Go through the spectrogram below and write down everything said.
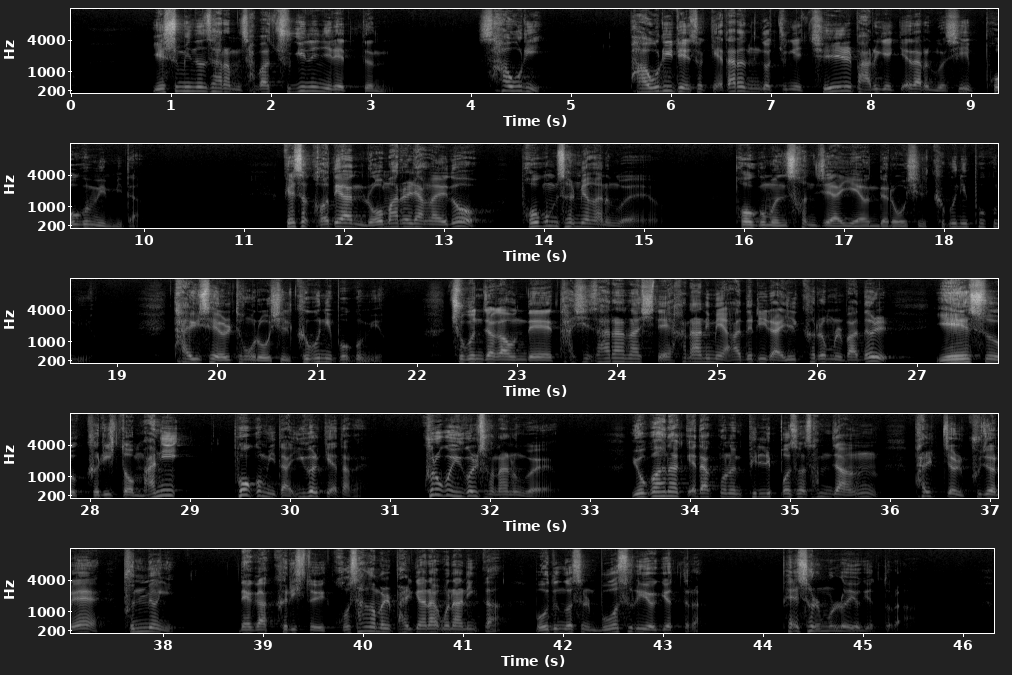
예수 믿는 사람 잡아 죽이는 일 했던 사울이 바울이 돼서 깨달은 것 중에 제일 바르게 깨달은 것이 복음입니다. 그래서 거대한 로마를 향하여도 복음 설명하는 거예요. 복음은 선지자 예언대로 오실 그분이 복음이요. 다윗의 열통으로 오실 그분이 복음이요. 죽은 자 가운데 다시 살아나시되 하나님의 아들이라 일컬음을 받을 예수 그리스도만이 복음이다. 이걸 깨달아요. 그리고 이걸 전하는 거예요. 요거 하나 깨닫고는 빌립보서 3장 8절 9절에 분명히 내가 그리스도의 고상함을 발견하고 나니까 모든 것을 무엇으로 여겼더라? 배설물로 여겼더라.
